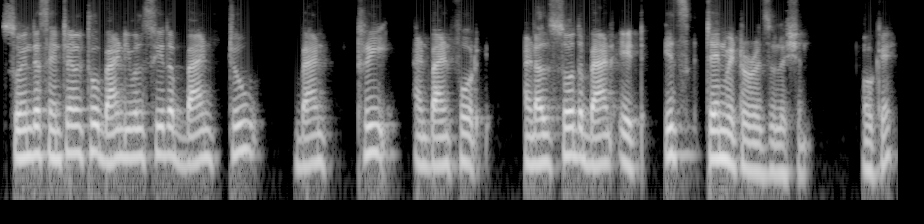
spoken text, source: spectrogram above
So in the Sentinel-2 band, you will see the band 2, band 3 and band 4 and also the band 8 is 10 meter resolution. Okay.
